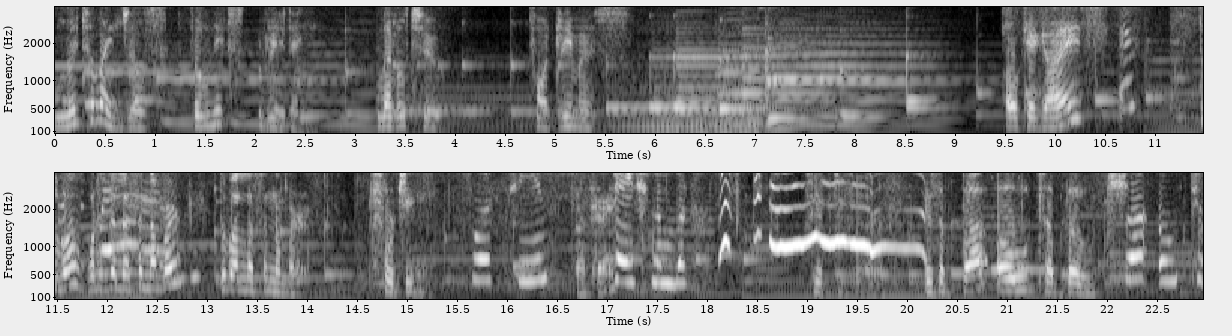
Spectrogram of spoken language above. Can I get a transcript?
Little Angels Phonics Reading Level 2 for Dreamers. Okay, guys. Tuba, what is the lesson number? Tuba, lesson number 14. 14, Okay. page number 54. 54 is a ba-o to boat, Ba-o to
